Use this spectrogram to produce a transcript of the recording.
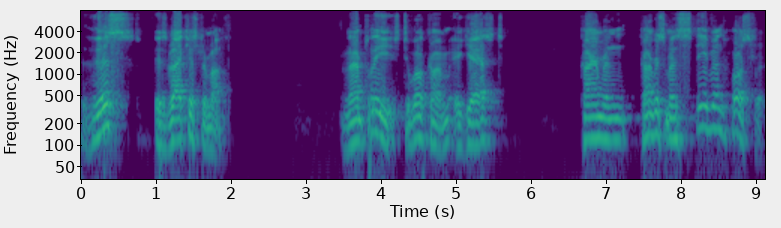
This is Black History Month, and I'm pleased to welcome a guest, Congressman, Congressman Stephen Horsford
